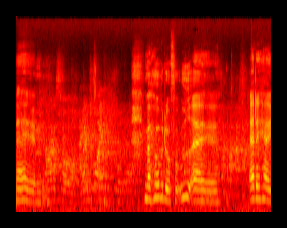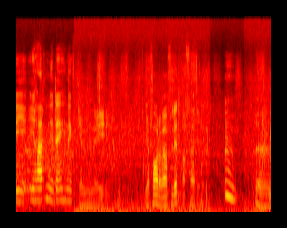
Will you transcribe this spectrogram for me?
Hvad, øh, hvad håber du at få ud af, øh, af det her i, i retten i dag, Henrik? Jamen, øh, jeg får da i hvert fald lidt retfærdighed. Mm. Øh,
